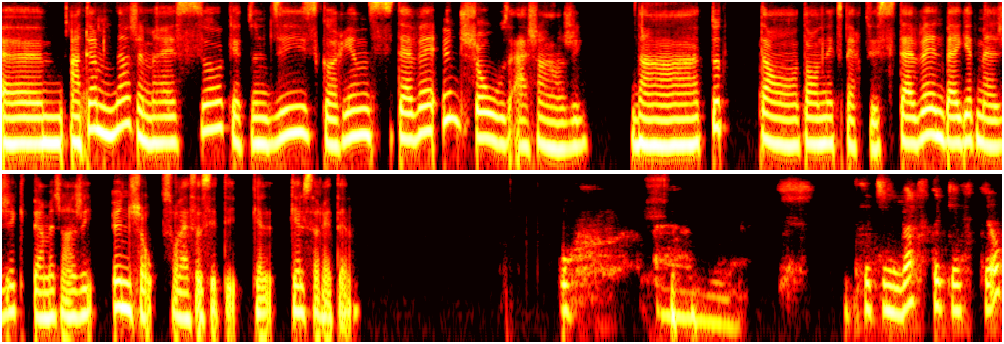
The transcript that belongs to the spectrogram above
Euh, en terminant, j'aimerais ça que tu me dises, Corinne, si tu avais une chose à changer dans toute ton, expertise, si tu avais une baguette magique qui te permet de changer une chose sur la société, quelle, serait-elle? Euh, c'est une vaste question.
